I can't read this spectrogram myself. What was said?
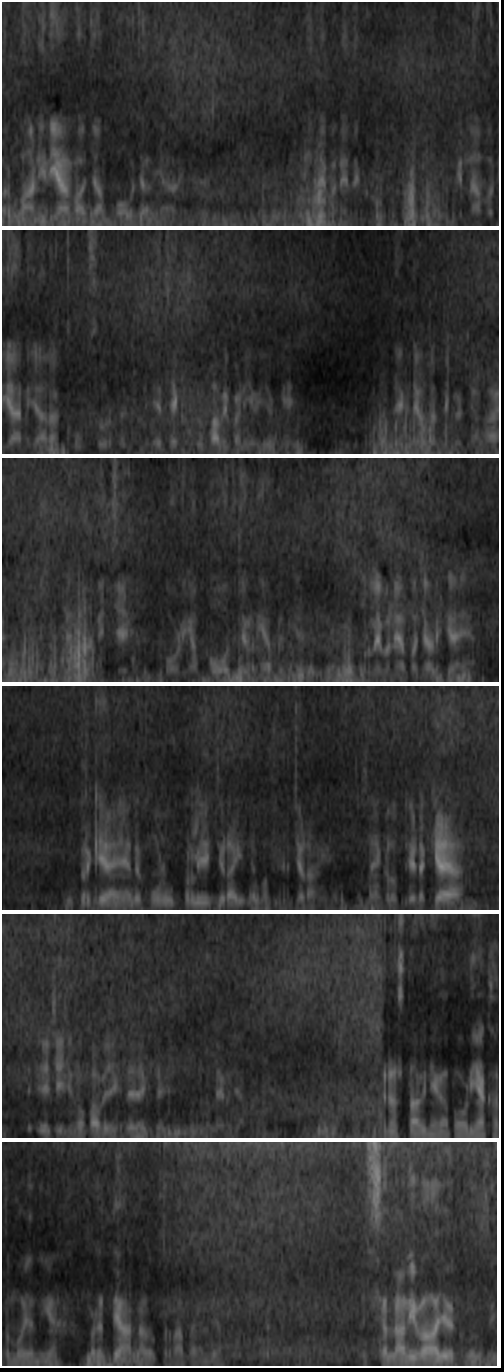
ਪਰ ਪਾਣੀ ਦੀਆਂ ਆਵਾਜ਼ਾਂ ਬਹੁਤ ਜ਼ਿਆਦਾ ਆ ਰਹੀਆਂ। ਪਿਛਲੇ ਬੰਨੇ ਦੇਖੋ, ਕਿੰਨਾ ਵਧੀਆ ਨਜ਼ਾਰਾ, ਖੂਬਸੂਰਤ। ਇੱਥੇ ਇੱਕ ਗੁਫਾ ਵੀ ਬਣੀ ਹੋਈ ਅੱਗੇ। ਦੇਖਦੇ ਹੋ ਤਾਂ ਤੱਕ ਜਾਣਾ ਹੈ। ਤੇ ਨੀਚੇ ਪੌੜੀਆਂ ਬਹੁਤ ਚੜ੍ਹਨੀਆਂ ਪੈਂਦੀਆਂ। ਉੱਪਰਲੇ ਬੰਨੇ ਆਪਾਂ ਚੜ੍ਹ ਕੇ ਆਏ ਆ ਉਤਰ ਕੇ ਆਏ ਆ ਤੇ ਹੁਣ ਉੱਪਰਲੀ ਚੜ੍ਹਾਈ ਤੇ ਆਪਾਂ ਫਿਰ ਚੜਾਂਗੇ ਸਾਈਕਲ ਉੱਥੇ ਰੱਖਿਆ ਆ ਤੇ ਇਹ ਚੀਜ਼ ਨੂੰ ਆਪਾਂ ਵੇਖਦੇ ਵੇਖਦੇ ਥੱਲੇ ਨੂੰ ਜਾਵਾਂਗੇ। ਰਸਤਾ ਵੀ ਨਹੀਂ ਹੈਗਾ, ਪੌੜੀਆਂ ਖਤਮ ਹੋ ਜਾਂਦੀਆਂ, ਬੜੇ ਧਿਆਨ ਨਾਲ ਉਤਰਨਾ ਪੈਂਦਾ ਤੇ ਛੱਲਾਂ ਦੀ ਆਵਾਜ਼ ਵੇਖੋ ਤੁਸੀਂ,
